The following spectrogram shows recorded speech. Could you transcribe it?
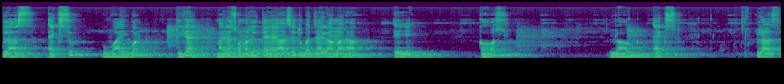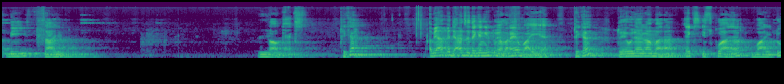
plus x y one ठीक है? माइनस कॉमन लेते हैं यहाँ से तो बच जाएगा हमारा a cos log x plus b sin log x ठीक है? अब यहाँ पे ध्यान से देखेंगे तो हमारा ये वाई है, ठीक है? तो ये हो जाएगा हमारा x square y two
